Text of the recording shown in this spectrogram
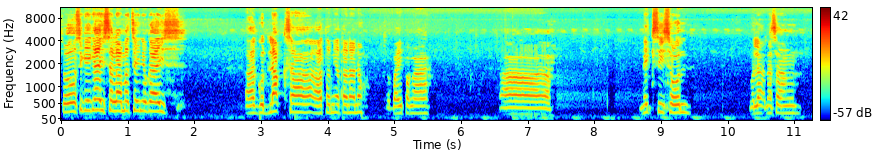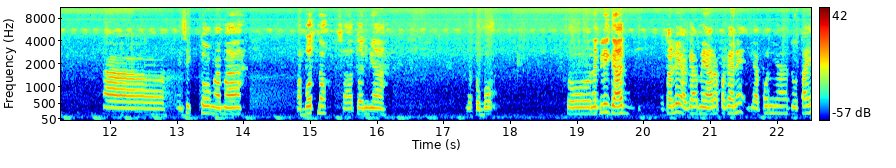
So sige guys, salamat sa inyo guys. Ah, good luck sa aton nga tanan no. Sabay pa nga ah, next season wala na sang ah, insekto nga ma abot no sa aton nga nga tubo. So nagligad totally aga may ara pa gani yapon nga dutay.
